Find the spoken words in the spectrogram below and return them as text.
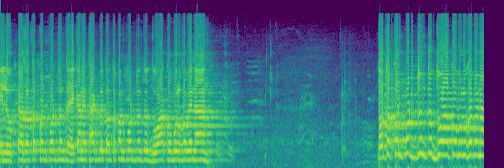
এই লোকটা যতক্ষণ পর্যন্ত এখানে থাকবে, ততক্ষণ পর্যন্ত দোয়া কবল হবে না। ততক্ষণ পর্যন্ত দোয়া কবুল হবে না,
